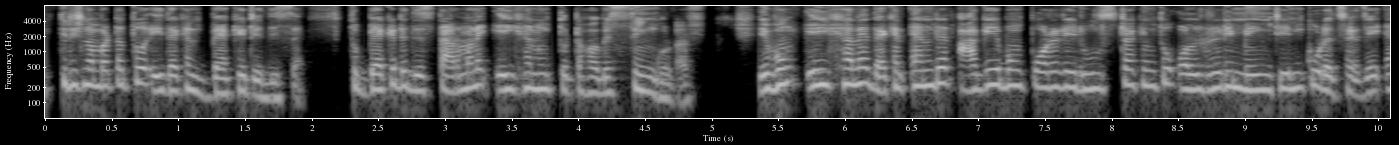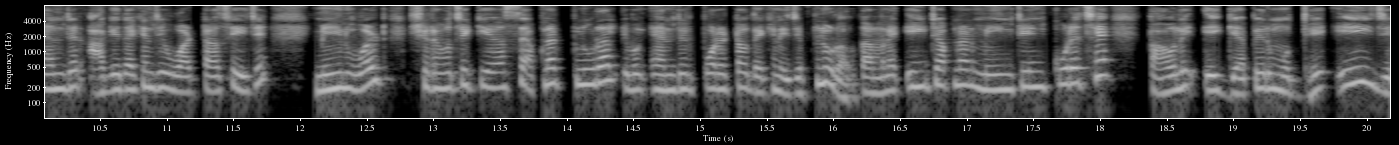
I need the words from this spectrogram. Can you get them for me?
একত্রিশ নাম্বারটা তো এই দেখেন ব্যাকেটে দিছে। তো ব্যাকেটে দিছে, তার মানে এইখানে উত্তরটা হবে সিঙ্গুলার এবং এইখানে দেখেন এন্ডের আগে এবং পরের এই রুলসটা কিন্তু অলরেডি মেইনটেইন করেছে যে এন্ডের আগে দেখেন যে ওয়ার্ডটা আছে, এই যে মেইন ওয়ার্ড সেটা হচ্ছে কি আছে আপনার প্লুরাল এবং এন্ডের পরেরটাও দেখেন এই যে প্লুরাল তার মানে এইটা আপনার মেইনটেইন করেছে, তাহলে এই গ্যাপের মধ্যে, এই যে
